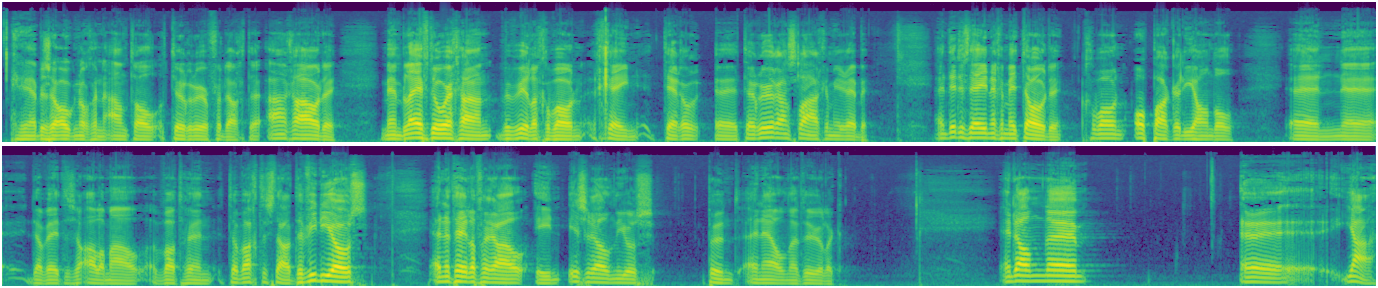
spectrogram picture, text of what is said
hebben ze ook nog een aantal terreurverdachten aangehouden. Men blijft doorgaan. We willen gewoon geen terror, uh, terreuraanslagen meer hebben. En dit is de enige methode. Gewoon oppakken die handel. En uh, dan weten ze allemaal wat hen te wachten staat. De video's en het hele verhaal in israelnieuws.nl natuurlijk. En dan, uh, ja,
